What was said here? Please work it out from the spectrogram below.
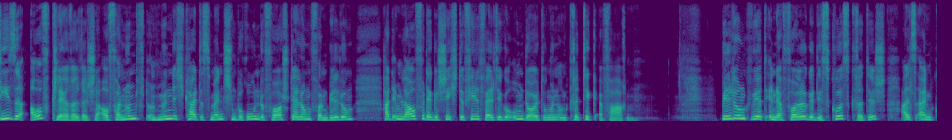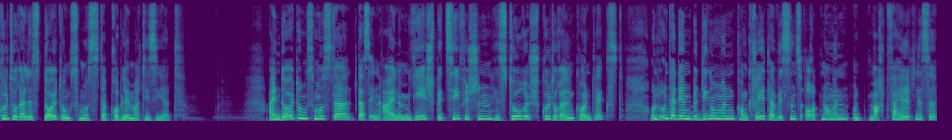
Diese aufklärerische, auf Vernunft und Mündigkeit des Menschen beruhende Vorstellung von Bildung hat im Laufe der Geschichte vielfältige Umdeutungen und Kritik erfahren. Bildung wird in der Folge diskurskritisch als ein kulturelles Deutungsmuster problematisiert. Ein Deutungsmuster, das in einem je spezifischen historisch-kulturellen Kontext und unter den Bedingungen konkreter Wissensordnungen und Machtverhältnisse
